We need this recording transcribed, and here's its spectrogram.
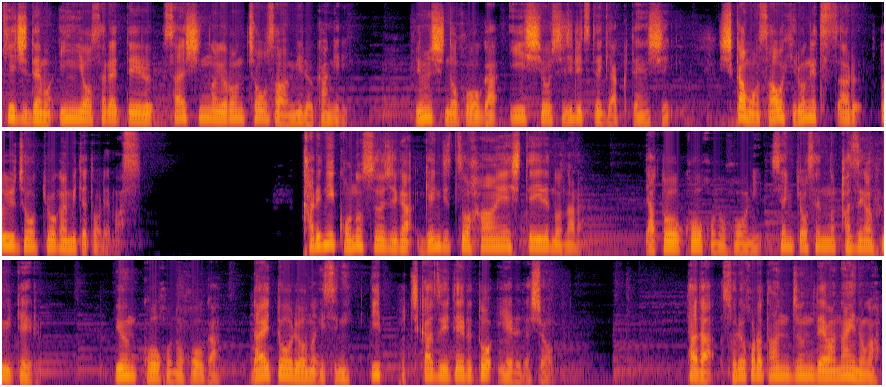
記事でも引用されている最新の世論調査を見る限り、ユン氏の方がイ氏を支持率で逆転し、しかも差を広げつつあるという状況が見て取れます。仮にこの数字が現実を反映しているのなら、野党候補の方に選挙戦の風が吹いている、ユン候補の方が大統領の椅子に一歩近づいていると言えるでしょう。ただ、それほど単純ではないのが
